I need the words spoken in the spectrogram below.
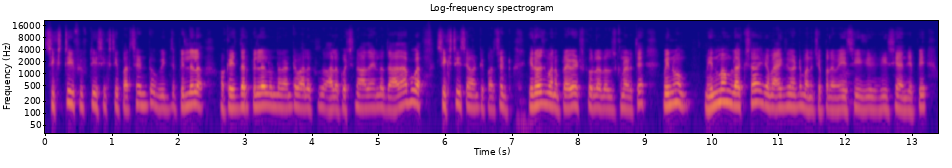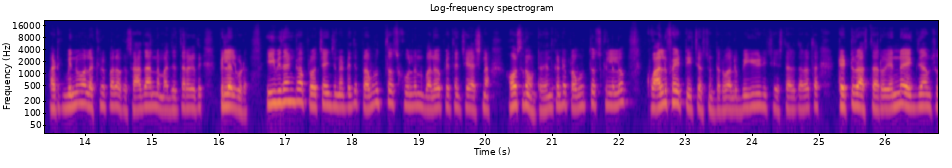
సిక్స్టీ ఫిఫ్టీ సిక్స్టీ పర్సెంట్ విద్య పిల్లల ఒక ఇద్దరు పిల్లలు ఉన్నారంటే వాళ్ళకు వాళ్ళకు వచ్చిన ఆదాయంలో దాదాపుగా సిక్స్టీ సెవెంటీ పర్సెంట్ ఈరోజు మనం ప్రైవేట్ స్కూళ్ళలో చూసుకున్నట్టయితే మినిమం మినిమం లక్ష ఇక మ్యాక్సిమం అంటే మనం చెప్పలేం. ఏసీ ఈసీ అని చెప్పి వాటికి మినిమం లక్ష రూపాయలు ఒక సాధారణ మధ్యతరగతి పిల్లలు కూడా. ఈ విధంగా ప్రోత్సహించినట్టయితే ప్రభుత్వ స్కూళ్ళను బలోపేతం చేయాల్సిన అవసరం ఉంటుంది. ఎందుకంటే ప్రభుత్వ స్కూళ్ళలో క్వాలిఫైడ్ టీచర్స్ ఉంటారు. వాళ్ళు బీఈడి చేస్తారు తర్వాత టెట్ రాస్తారు ఎన్నో ఎగ్జామ్స్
